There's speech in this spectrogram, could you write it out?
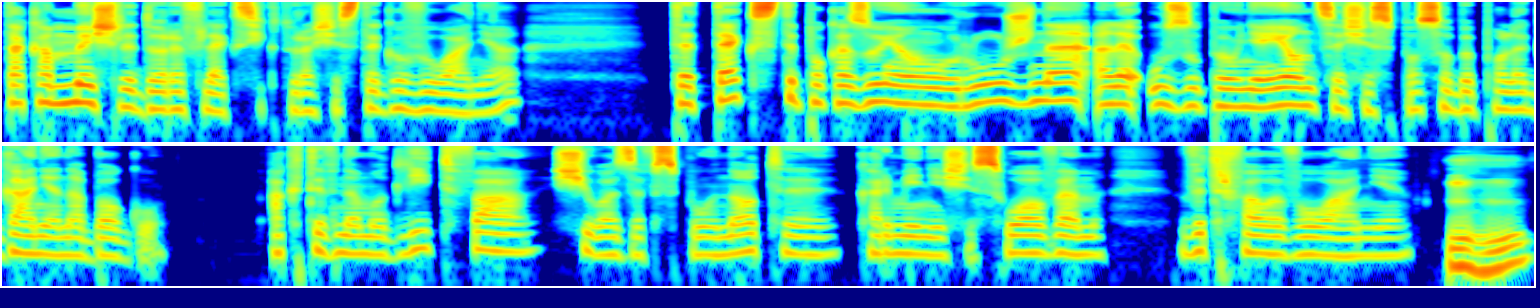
taka myśl do refleksji, która się z tego wyłania. Te teksty pokazują różne, ale uzupełniające się sposoby polegania na Bogu. Aktywna modlitwa, siła ze wspólnoty, karmienie się słowem, wytrwałe wołanie. Mhm.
